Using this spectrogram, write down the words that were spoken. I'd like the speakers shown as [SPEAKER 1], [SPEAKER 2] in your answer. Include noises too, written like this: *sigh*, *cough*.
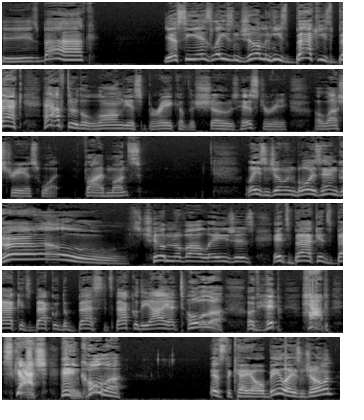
[SPEAKER 1] He's back. Yes, he is, ladies and gentlemen. He's back. He's back after the longest break of the show's history. Illustrious, what, five months? Ladies and gentlemen, boys and girls, children of all ages, it's back, it's back, it's back with the best. It's back with the Ayatollah of hip hop, scotch, and cola. It's the KOB, ladies and gentlemen,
